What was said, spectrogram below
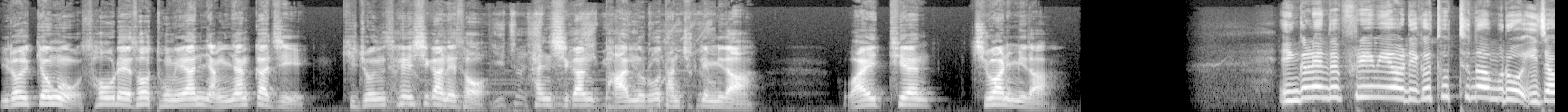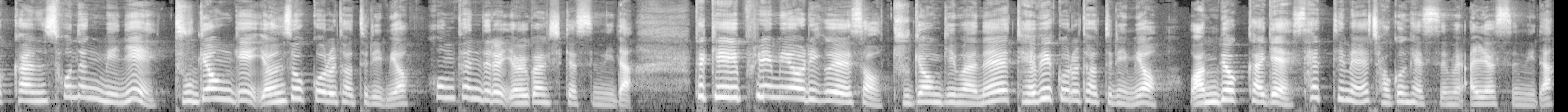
이럴 경우 서울에서 동해안 양양까지 기존 3시간에서 1시간 반으로 단축됩니다. YTN 지환입니다. 잉글랜드 프리미어리그 토트넘으로 이적한 손흥민이 두 경기 연속골을 터뜨리며 홈팬들을 열광시켰습니다. 특히 프리미어리그에서 두 경기 만에 데뷔골을 터뜨리며 완벽하게 새 팀에 적응했음을 알렸습니다.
